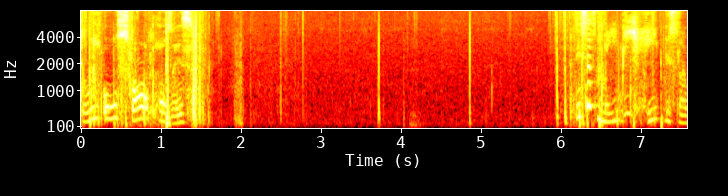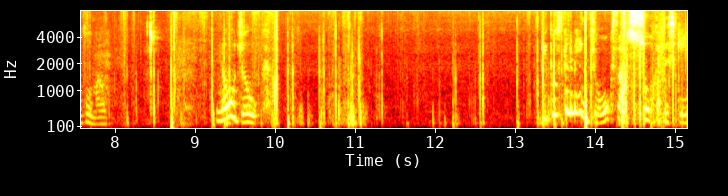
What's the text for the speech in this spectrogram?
Delete all start pauses. This made me hate this level now. No joke. People's gonna make jokes that suck at this game.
